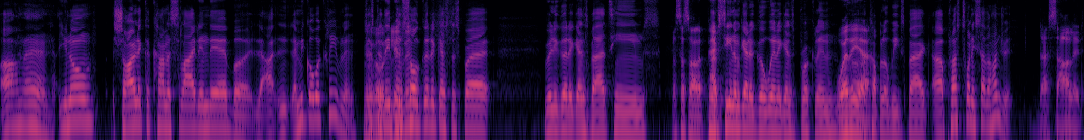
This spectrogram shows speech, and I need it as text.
Oh man, you know Charlotte could kind of slide in there, but I, let me go with Cleveland You just because they've been so good against the spread, really good against bad teams. That's a solid pick. I've seen them get a good win against Brooklyn. Where they uh, a at? couple of weeks back, uh, plus twenty seven hundred That's solid.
